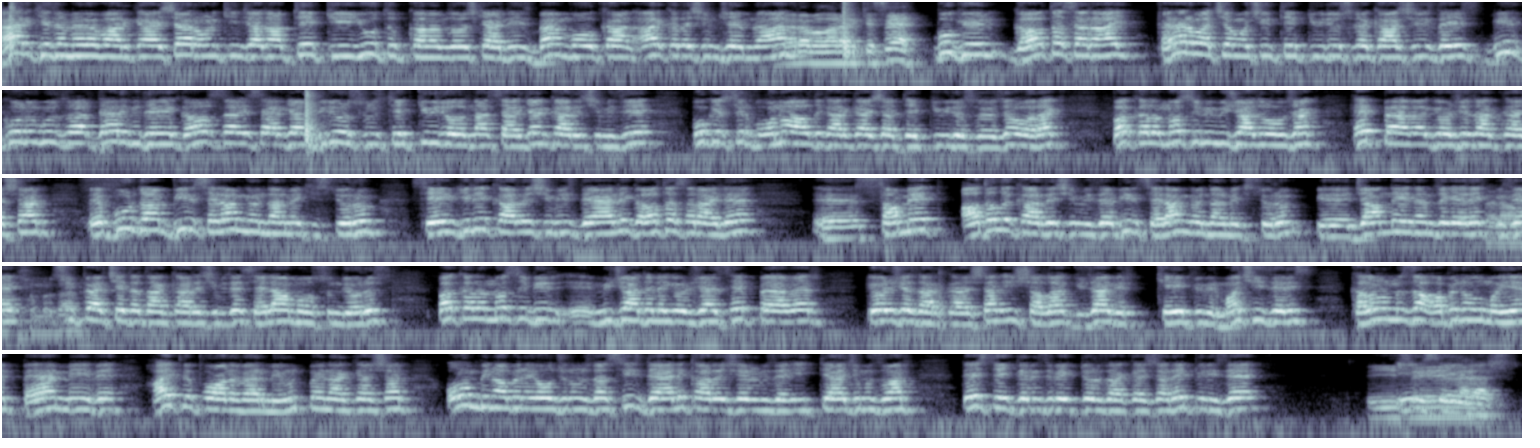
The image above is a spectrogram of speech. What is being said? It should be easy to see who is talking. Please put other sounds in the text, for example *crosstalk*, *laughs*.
Speaker 1: Herkese merhaba arkadaşlar. 12. Adam Tepki YouTube kanalımıza hoş geldiniz. Ben Volkan, arkadaşım Cemran.
Speaker 2: Merhabalar herkese.
Speaker 1: Bugün Galatasaray Fenerbahçe maçı tepki videosuyla karşınızdayız. Bir konumuz var. Derbide Galatasaray Sergen biliyorsunuz tepki videolarından Sergen kardeşimizi. Bugün sırf onu aldık arkadaşlar tepki videosuna özel olarak. Bakalım nasıl bir mücadele olacak. Hep beraber göreceğiz arkadaşlar. Ve buradan bir selam göndermek istiyorum. Sevgili kardeşimiz, değerli Galatasaraylı e, Samet Adalı kardeşimize bir selam göndermek istiyorum. E, canlı yayınlarımıza gelerek
Speaker 2: Selam
Speaker 1: bize süper chat atan kardeşimize selam olsun diyoruz. Bakalım nasıl bir e, mücadele göreceğiz. Hep beraber göreceğiz arkadaşlar. İnşallah güzel bir, keyifli bir maç izleriz. Kanalımıza abone olmayı, beğenmeyi ve hype puanı vermeyi unutmayın arkadaşlar. 10.000 abone yolculuğumuzda siz değerli kardeşlerimize ihtiyacımız var. Desteklerinizi bekliyoruz arkadaşlar. Hepinize
Speaker 2: İyi,
Speaker 1: İyi
Speaker 2: seyirler.
Speaker 1: seyirler.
